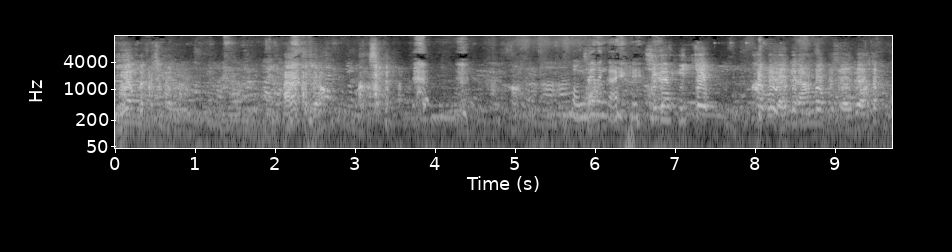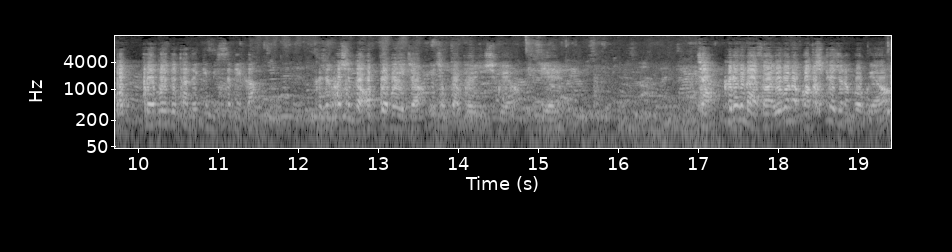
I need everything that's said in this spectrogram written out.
이형부터 쳐요. 알았죠? 멍드는 거 아니에요? 지금 이쪽하고 여기랑 한번 보세요. 여기 어떤 돼 보이는 듯한 느낌 있습니까? 그죠? 훨씬 더 업돼 보이죠? 이쪽도 보여주시고요. 예. 자, 그리고 나서 이거는 업 시켜주는 거고요.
